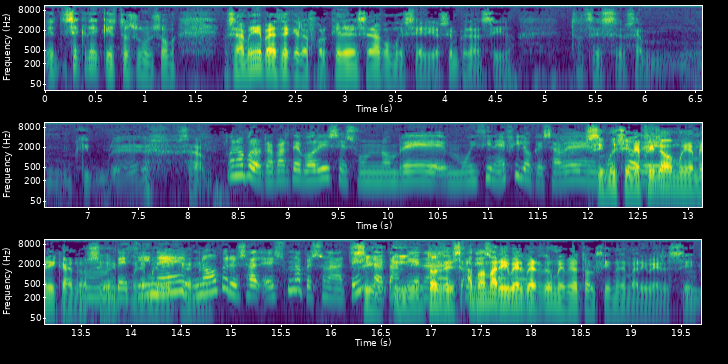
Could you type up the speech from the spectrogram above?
Él se cree que esto es un soma. O sea, a mí me parece que los Forqué deben ser algo muy serio. Siempre lo han sido. Entonces, o sea, eh, o sea, Bueno, por otra parte, Boris es un hombre muy cinéfilo que sabe. sí, muy mucho cinéfilo, de- muy americano, mm, sí. De muy cine, americano. no, pero es, es una persona atenta Sí, también. y entonces amo a Maribel. Verdú, me veo todo el cine de Maribel, sí. Mm.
